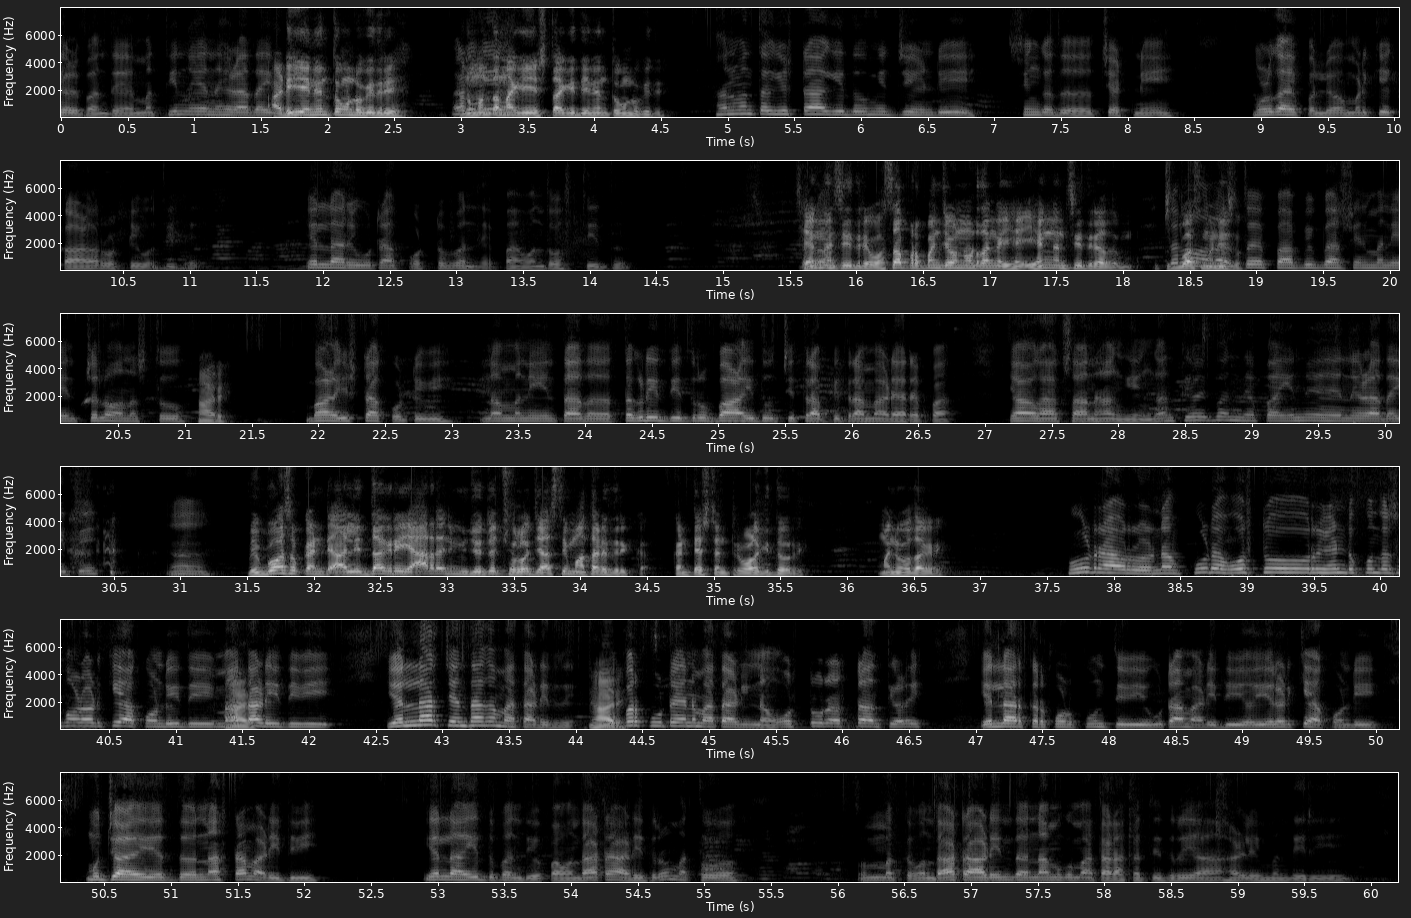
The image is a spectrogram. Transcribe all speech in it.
ಹೇಳಿ ಬಂದೆ. ಮತ್ತು ಇನ್ನೇನು ಹೇಳೋದೈತಿ ಅಡಿಗೆ ಏನೇನು ತೊಗೊಂಡು ಹೋಗಿದ್ರಿ? ಹನುಮಂತನಾಗ ಇಷ್ಟ ಆಗಿದ್ದು ಏನೇನು ತೊಗೊಂಡು ಹೋಗಿದ್ರಿ? ಹನುಮಂತಗೆ ಇಷ್ಟ ಆಗಿದ್ದು ಮಿಜ್ಜಿ ಹಿಂಡಿ. ಶೇಂಗದ ಚಟ್ನಿ ಮುಳ್ಗಾಯಿ ಪಲ್ಯ ಮಡಿಕೆ ಕಾಳು ರೊಟ್ಟಿ ಒದ್ದಿದೆ ಎಲ್ಲರಿಗೆ ಊಟ ಕೊಟ್ಟು ಬಂದೆಪ್ಪ ಒಂದು ದೋಸ್ತಿದ್ದು ಹೆಂಗ್ ಅನ್ಸಿದ್ರಿ? ಹೊಸ ಪ್ರಪಂಚವನ್ನು ನೋಡ್ದಂಗ ಹೆ- ಹೆಂಗ್ ಅನ್ಸಿದ್ರಿ ಅದು? ಬಿಗ್ ಚಲೋ ಬಾಸ್ ಮನೆ ಅದು ಅನಿಸ್ತಪ್ಪ ಬಿಗ್ ಬಾಸಿನ ಮನೆ ಚಲೋ ಅನ್ನಿಸ್ತು ಹಾಂ ರೀ. ಭಾಳ ಇಷ್ಟ ಕೊಟ್ಟಿವಿ. ನಮ್ಮ ಮನೆ ಇಂಥದ್ದು ತಗಡಿದ್ದಿದ್ರು ಭಾಳ ಇದು ಚಿತ್ರ ಪಿತ್ರ ಮಾಡ್ಯಾರಪ್ಪ. ಯಾವಾಗ ಹಾಕ್ಸಾನ ಹಂಗೆ ಹಿಂಗೆ ಅಂತೇಳಿ ಬಂದೆಪ್ಪ ಇನ್ನೇನು ಹೇಳೋದೈತಿ? ಹ್ಞೂ ಬಿಗ್ ಬಾಸ್ ಕಂಟೆ ಅಲ್ಲಿ ರೀ ಯಾರ ನಿಮ್ಮ ಜೊತೆ ಚಲೋ ಜಾಸ್ತಿ ಮಾತಾಡಿದ್ರಿ ಕಂಟೆಸ್ಟೆಂಟ್ ರೀ ಒಳಗಿದ್ದವ್ರಿ ಮನೆ ಹೋದಾಗ್ರಿ. ಹುಡ್ರ ಅವರು ನಮ್ಮ ಕೂಡ ಅಷ್ಟೂರು ಹೆಂಡು ಕುಂದರ್ಸ್ಕೊಂಡು ಅಡ್ಕಿ ಹಾಕೊಂಡಿದ್ವಿ ಮಾತಾಡಿದೀವಿ. ಎಲ್ಲಾರ್ ಚಂದಾಗ ಮಾತಾಡಿದ್ರಿ. ಒಬ್ಬರ ಕೂಟ ಏನು ಮಾತಾಡಿ ನಾವು. ಅಷ್ಟೂರು ಅಷ್ಟ ಅಂತೇಳಿ ಎಲ್ಲಾರು ಕರ್ಕೊಂಡು ಕುಂತೀವಿ ಊಟ ಮಾಡಿದ್ವಿ ಎರಡ್ಕಿ ಹಾಕೊಂಡು ಮುಜ್ಜಾಳೆ ಎದ್ದು ನಾಷ್ಟ ಮಾಡಿದ್ವಿ. ಎಲ್ಲ ಇದ್ದು ಬಂದೀವಪ್ಪ ಒಂದು ಆಟ ಆಡಿದ್ರು ಮತ್ತು ಮತ್ತು ಒಂದು ಆಟ ಆಡಿಂದ ನಮಗೂ ಮಾತಾಡಕತ್ತಿದ್ರಿ ಆ ಹಳ್ಳಿ ಮಂದಿರಿ.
